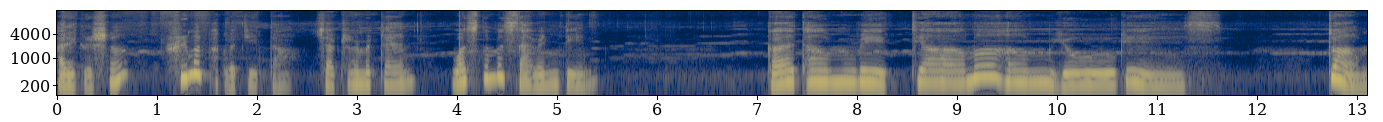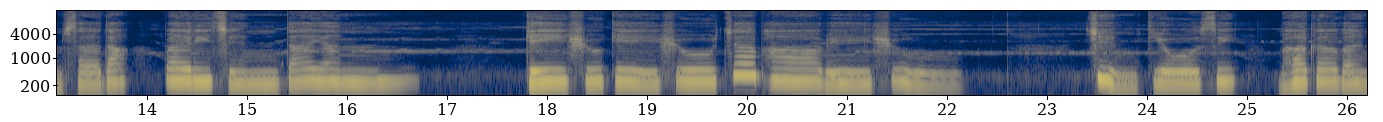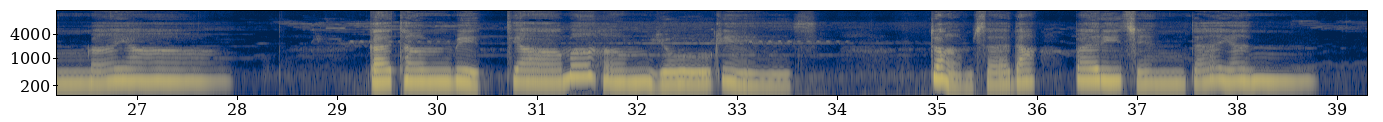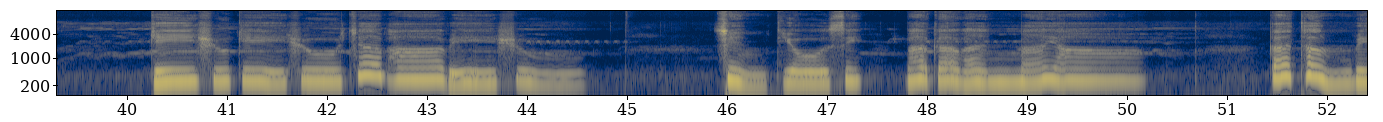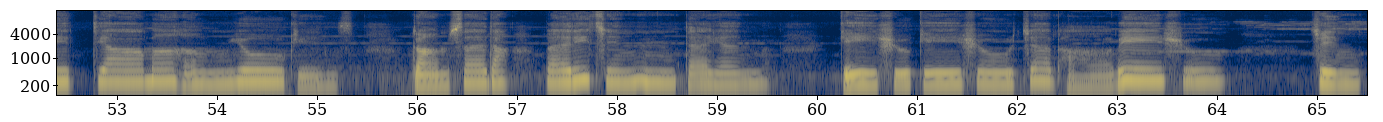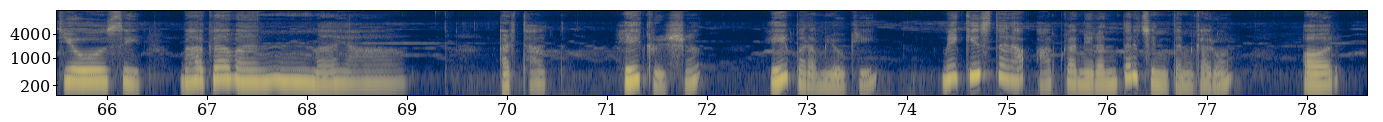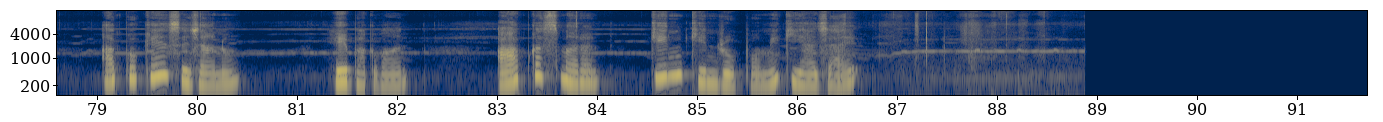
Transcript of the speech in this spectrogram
Hare Krishna Shrimad Bhagavad Gita chapter number ten verse number seventeen कथम विद्याम योगे सदा परिचित केशु केशु च भावेशु चिंत्योसि भगवन्मया कथं विद्यामहं योगिन्स् त्वां सदा परिचिन्तयन्। केषु केषु च भावेषु चिन्त्योऽसि भगवन्मया। कथं विद्यामहं योगिन्स् त्वां सदा परिचिन्तयन्। केषु केषु च भावेषु चिन्त्योऽसि भगवन्मया अर्थात, हे कृष्ण, हे परम योगी मैं किस तरह आपका निरंतर चिंतन करूँ और आपको कैसे जानूं? हे भगवान, आपका स्मरण किन किन रूपों में किया जाए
